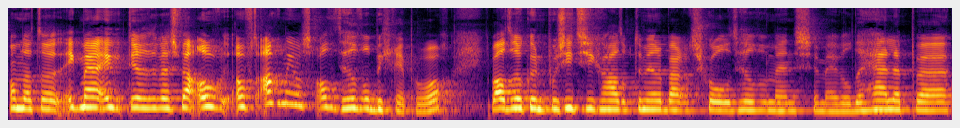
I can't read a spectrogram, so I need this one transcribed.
Omdat er, ik ben, ik, er was wel over, over het algemeen was er altijd heel veel begrip hoor. Ik heb altijd ook een positie gehad op de middelbare school dat heel veel mensen mij wilden helpen.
